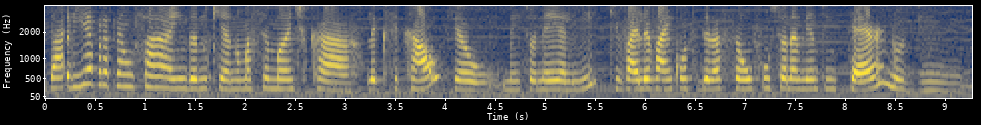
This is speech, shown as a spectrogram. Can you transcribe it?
Daria para pensar ainda no que é numa semântica lexical, que eu mencionei ali, que vai levar em consideração o funcionamento interno de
